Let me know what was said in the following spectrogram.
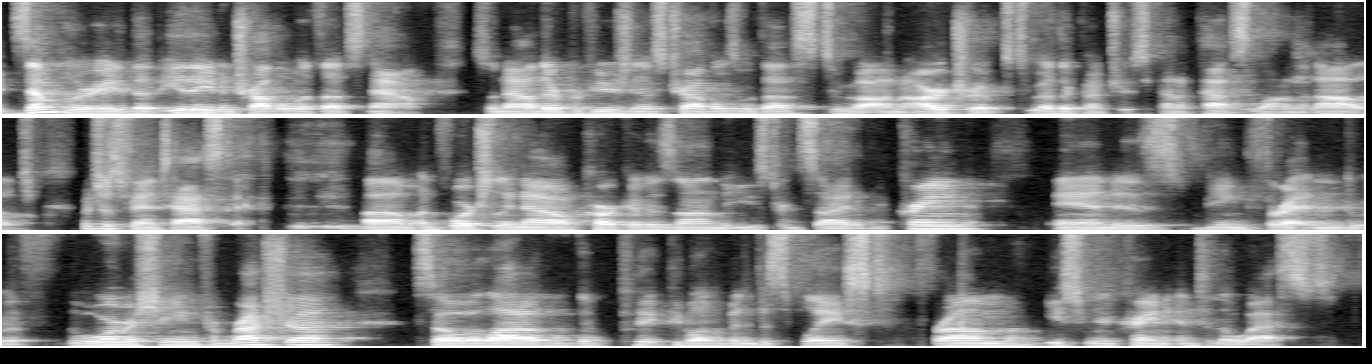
exemplary that they even travel with us now. So now their perfusionist travels with us to on our trips to other countries to kind of pass along the knowledge, which is fantastic. Um, unfortunately, now Kharkiv is on the eastern side of Ukraine. and is being threatened with the war machine from Russia. So a lot of the people have been displaced from Eastern Ukraine into the West.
